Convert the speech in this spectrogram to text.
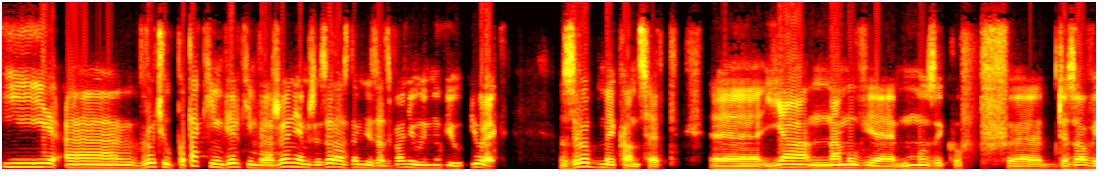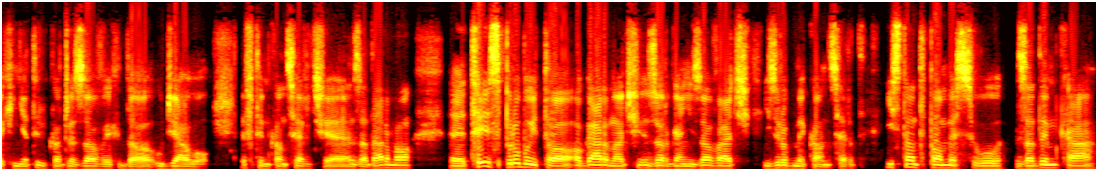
I wrócił po takim wielkim wrażeniem, że zaraz do mnie zadzwonił zadzwonił i mówił: Jurek, zróbmy koncert. E, ja namówię muzyków e, jazzowych i nie tylko jazzowych do udziału w tym koncercie za darmo. E, ty spróbuj to ogarnąć, zorganizować i zróbmy koncert. I stąd pomysł Zadymka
